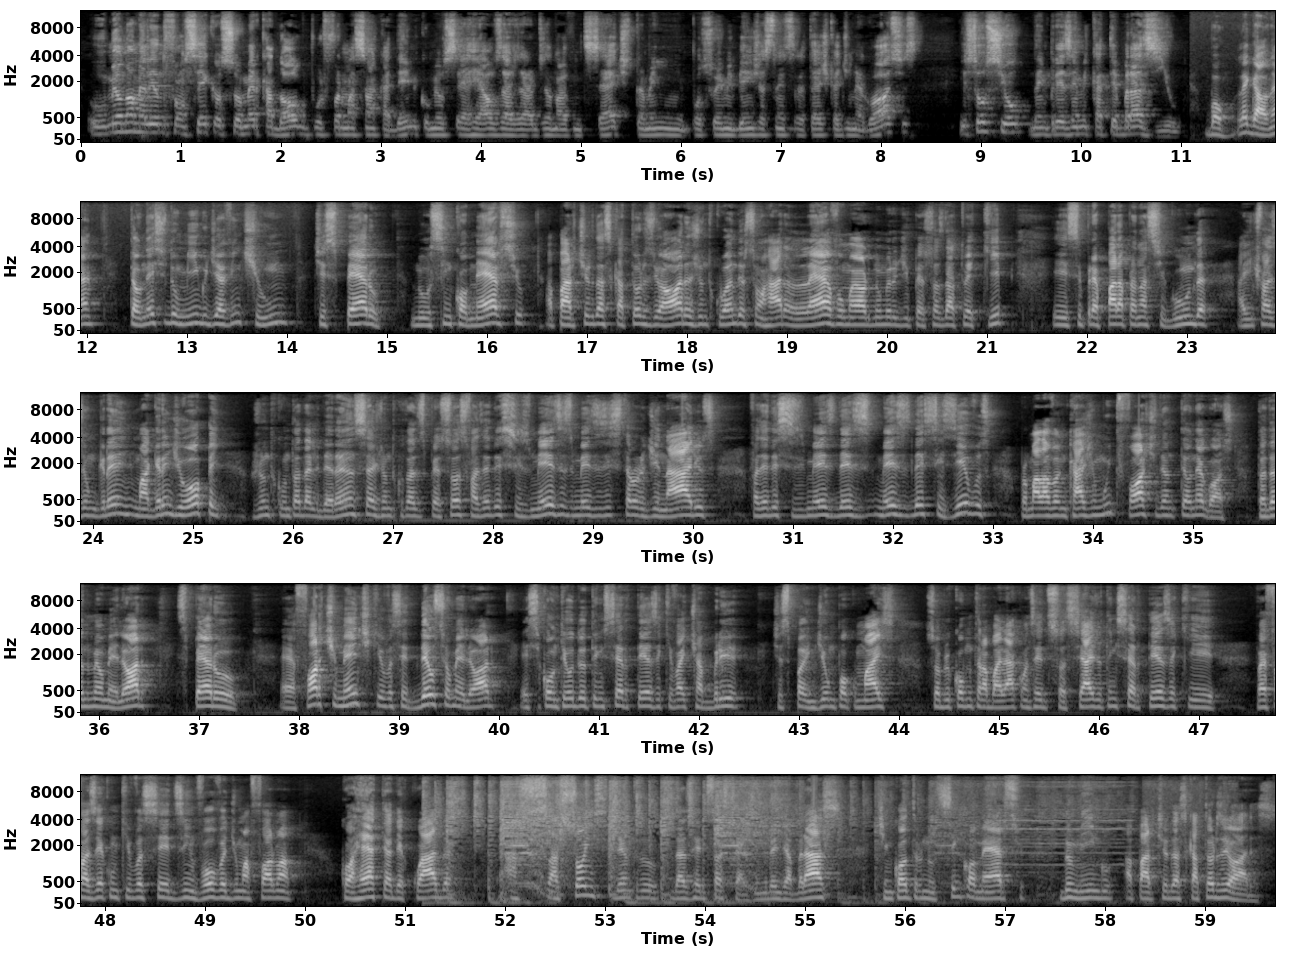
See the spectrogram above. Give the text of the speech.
O meu nome é Leandro Fonseca, eu sou mercadólogo por formação acadêmica, o meu CRA é o 001927, também possuo MBA em Gestão Estratégica de Negócios e sou CEO da empresa MKT Brasil. Bom, legal, né? Então, nesse domingo, dia 21, te espero no Sim Comércio, a partir das 14 horas, junto com o Anderson Rara, leva o maior número de pessoas da tua equipe e se prepara para na segunda a gente fazer um grande, uma grande Open junto com toda a liderança, junto com todas as pessoas, fazer desses meses, meses extraordinários, fazer desses meses, des, meses decisivos para uma alavancagem muito forte dentro do teu negócio. Estou dando o meu melhor, espero é, fortemente que você dê o seu melhor. Esse conteúdo eu tenho certeza que vai te abrir, te expandir um pouco mais sobre como trabalhar com as redes sociais. Eu tenho certeza que vai fazer com que você desenvolva de uma forma correta e adequada as ações dentro das redes sociais. Um grande abraço te encontro no Sim Comércio, domingo, a partir das 14 horas.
